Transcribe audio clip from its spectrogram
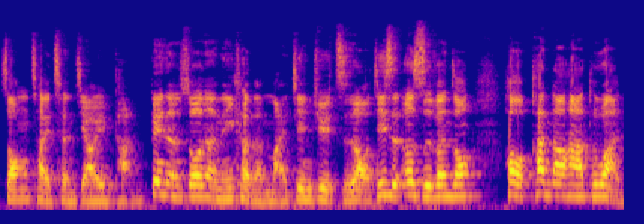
钟才成交一盘，变成说呢，你可能买进去之后，即使二十分钟后看到它突然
